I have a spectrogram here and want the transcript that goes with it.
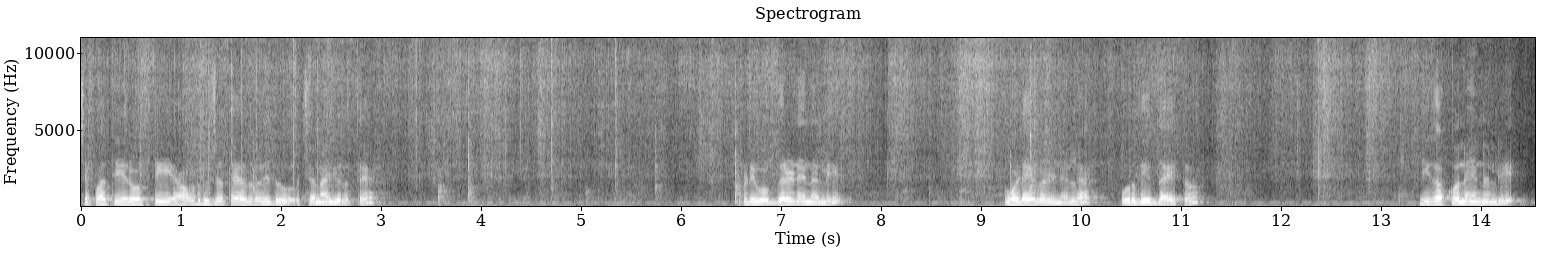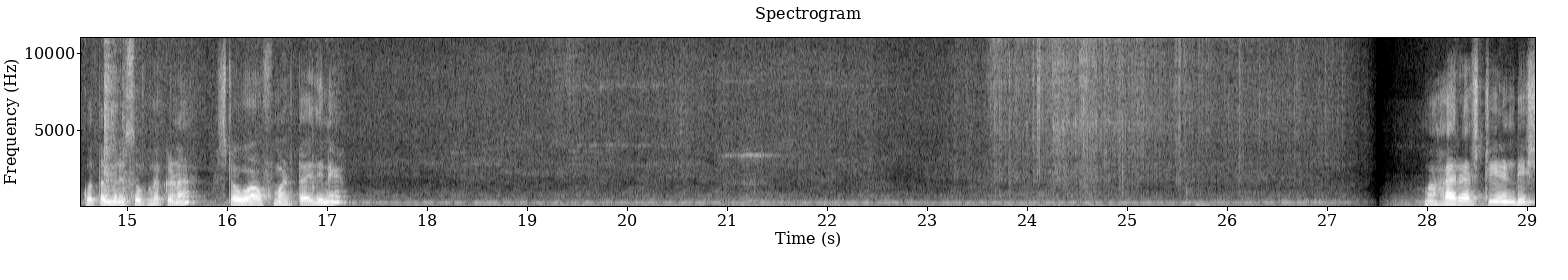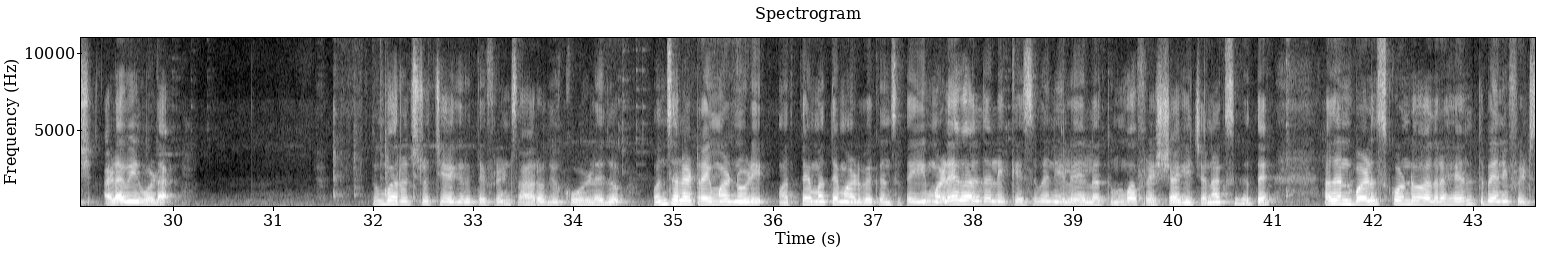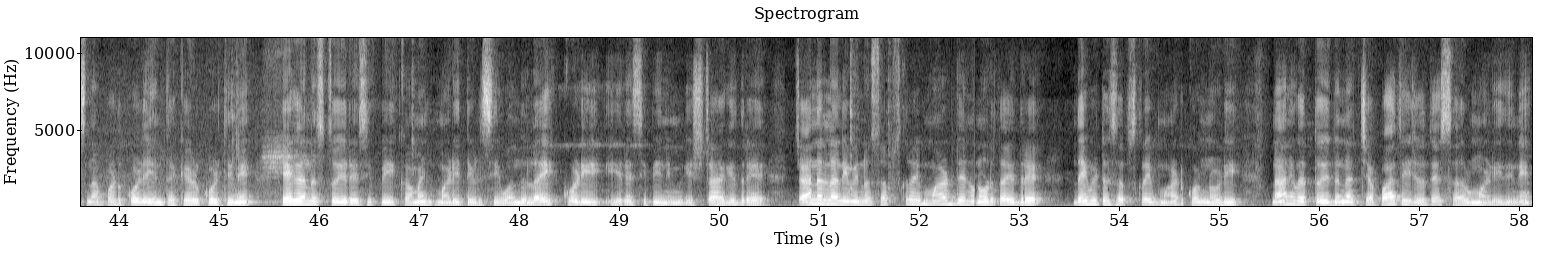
ಚಪಾತಿ, ರೊಟ್ಟಿ, ಯಾವುದ್ರ ಜೊತೆ ಆದರೂ ಇದು ಚೆನ್ನಾಗಿರುತ್ತೆ. ನೋಡಿ, ಒಗ್ಗರಣೆನಲ್ಲಿ ವಡೆಗಳನ್ನೆಲ್ಲ ಹುರಿದಿದ್ದಾಯಿತು. ಈಗ ಕೊನೆಯಲ್ಲಿ ಕೊತ್ತಂಬರಿ ಸೊಪ್ಪು ಹಾಕೋಣ. ಸ್ಟವ್ ಆಫ್ ಮಾಡ್ತಾಯಿದ್ದೀನಿ ಮಹಾರಾಷ್ಟ್ರೀಯನ್ ಡಿಶ್ ಅಳವಿ ವಡ. ತುಂಬ ರುಚಿ ರುಚಿಯಾಗಿರುತ್ತೆ ಫ್ರೆಂಡ್ಸ್, ಆರೋಗ್ಯಕ್ಕೂ ಒಳ್ಳೆಯದು ಒಂದ್ಸಲ ಟ್ರೈ ಮಾಡಿ ನೋಡಿ, ಮತ್ತೆ ಮತ್ತೆ ಮಾಡಬೇಕನ್ಸುತ್ತೆ. ಈ ಮಳೆಗಾಲದಲ್ಲಿ ಕೆಸುವಿನ ಎಲೆ ಎಲ್ಲ ತುಂಬ ಫ್ರೆಶ್ ಆಗಿ ಚೆನ್ನಾಗಿ ಸಿಗುತ್ತೆ. ಅದನ್ನು ಬಳಸ್ಕೊಂಡು ಅದರ ಹೆಲ್ತ್ ಬೆನಿಫಿಟ್ಸ್ನ ಪಡ್ಕೊಳ್ಳಿ ಅಂತ ಕೇಳ್ಕೊಳ್ತೀನಿ. ಹೇಗೆ ಅನ್ನಿಸ್ತು ಈ ರೆಸಿಪಿ ಕಮೆಂಟ್ ಮಾಡಿ ತಿಳಿಸಿ. ಒಂದು ಲೈಕ್ ಕೊಡಿ. ಈ ರೆಸಿಪಿ ನಿಮಗೆ ಇಷ್ಟ ಆಗಿದ್ರೆ ಚಾನಲ್ನ ನೀವಿನ್ನೂ ಸಬ್ಸ್ಕ್ರೈಬ್ ಮಾಡದೆ ನೋಡ್ತಾ ಇದ್ದರೆ ದಯವಿಟ್ಟು ಸಬ್ಸ್ಕ್ರೈಬ್ ಮಾಡ್ಕೊಂಡು ನೋಡಿ. ನಾನಿವತ್ತು ಇದನ್ನು ಚಪಾತಿ ಜೊತೆ ಸರ್ವ್ ಮಾಡಿದ್ದೀನಿ.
